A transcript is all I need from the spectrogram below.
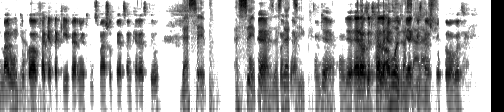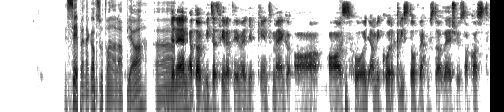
már untuk a fekete képernyőt 20 másodpercen keresztül. De szép. Ez szép, Ugye? ez, ez Ugye? tetszik. Ugye? Ugye? Erre azért fel lehet hívni egészen sok dolgot. Ez szép, ennek abszolút van alapja. De nem, hát a viccet félretéve egyébként meg a, az, hogy amikor Krisztóf behúzta az első szakaszt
